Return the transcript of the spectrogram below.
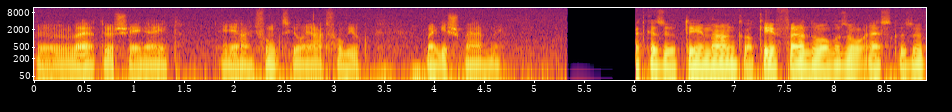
ö, lehetőségeit, néhány funkcióját fogjuk megismerni. A következő témánk a képfeldolgozó eszközök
